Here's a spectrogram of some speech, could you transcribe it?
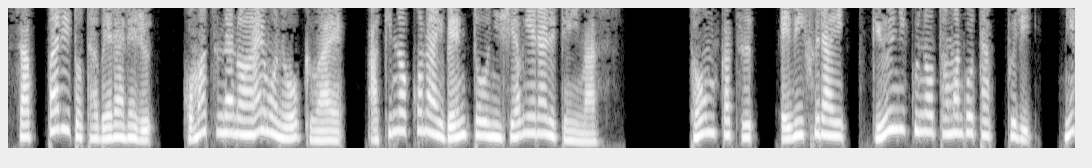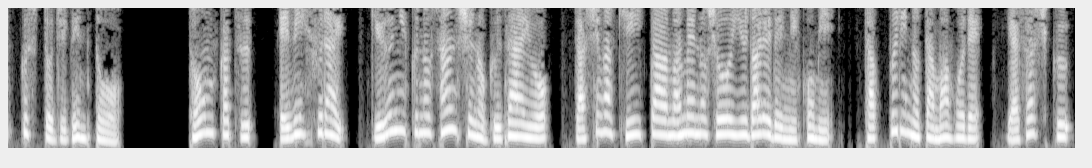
さっぱりと食べられる小松菜の和え物を加え、飽きのこない弁当に仕上げられています。とんかつ、エビフライ、牛肉の卵たっぷり、ミックスと地弁当。とんかつ、エビフライ、牛肉の3種の具材を、出汁が効いた甘めの醤油だれで煮込み、たっぷりの卵で、優しく、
